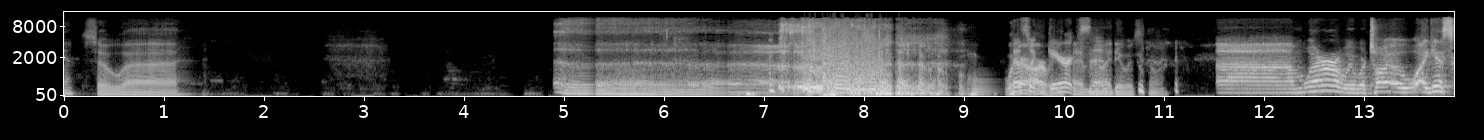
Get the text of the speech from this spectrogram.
Yeah. So. uh uh, That's what are we? Garak I have said. no idea what's going. Um, where are we? We're talking. I guess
